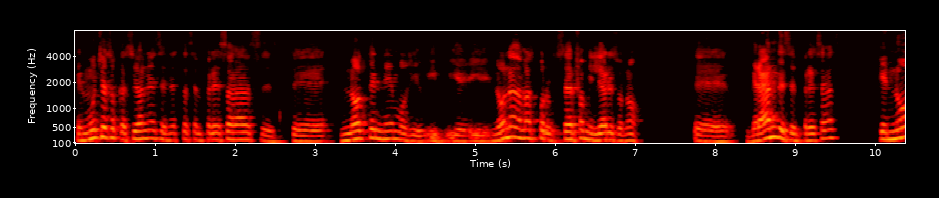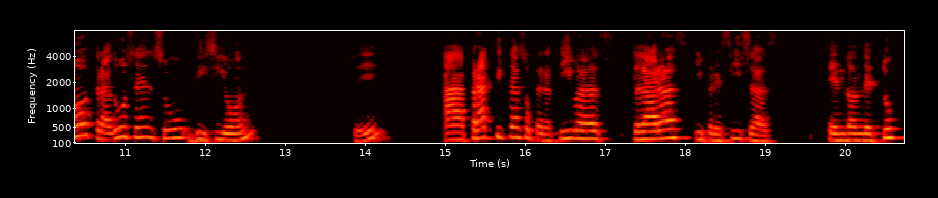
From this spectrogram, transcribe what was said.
En muchas ocasiones en estas empresas este, no tenemos, y, y, no nada más por ser familiares o no, eh, grandes empresas que no traducen su visión, ¿sí? A prácticas operativas claras y precisas, en donde tú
